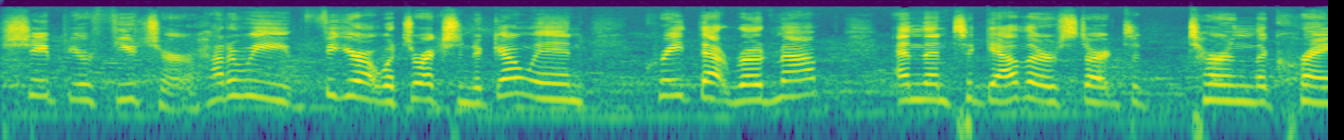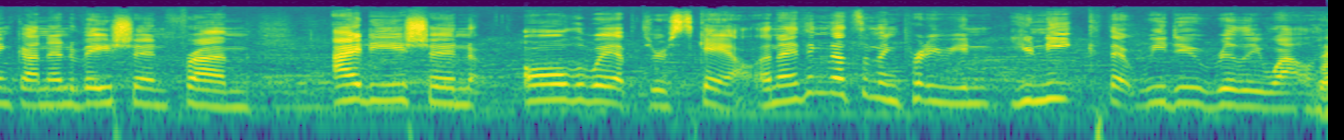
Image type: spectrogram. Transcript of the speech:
shape your future? How do we figure out what direction to go in, create that roadmap, and then together start to turn the crank on innovation from ideation all the way up through scale. And I think that's something pretty un unique that we do really well here.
